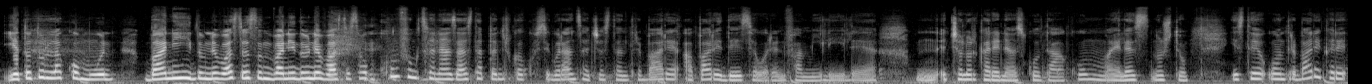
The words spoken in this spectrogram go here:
E totul la comun, banii dumneavoastră sunt banii dumneavoastră sau cum funcționează asta? Pentru că cu siguranță această întrebare apare deseori în familiile celor care ne ascultă acum, mai ales, nu știu, este o întrebare care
